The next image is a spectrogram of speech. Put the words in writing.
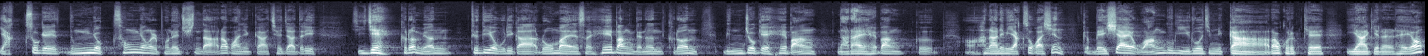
약속의 능력 성령을 보내주신다라고 하니까 제자들이 이제 그러면 드디어 우리가 로마에서 해방되는 그런 민족의 해방, 나라의 해방, 그 어, 하나님이 약속하신 그 메시아의 왕국이 이루어집니까?라고 그렇게 이야기를 해요.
